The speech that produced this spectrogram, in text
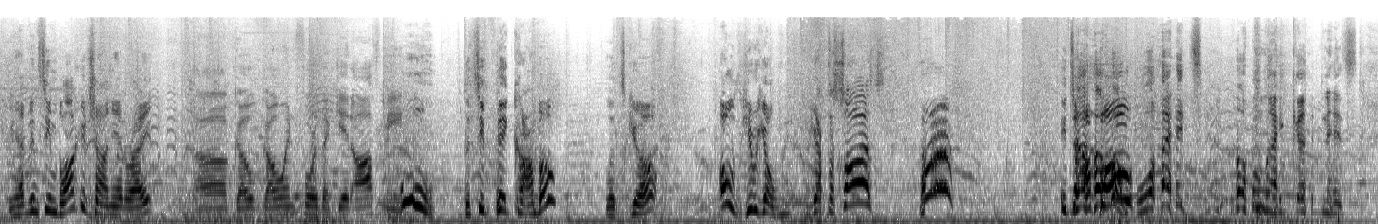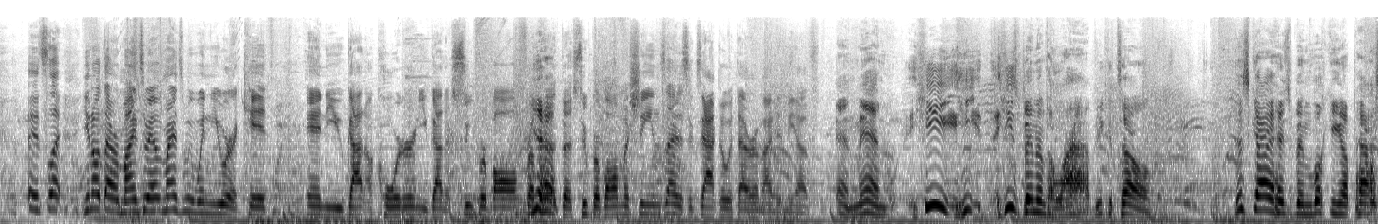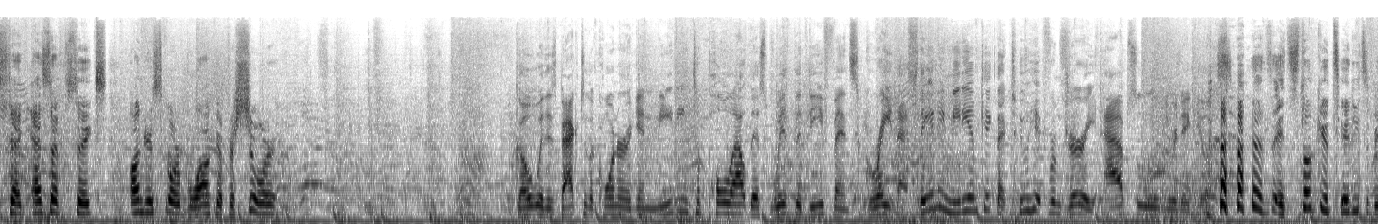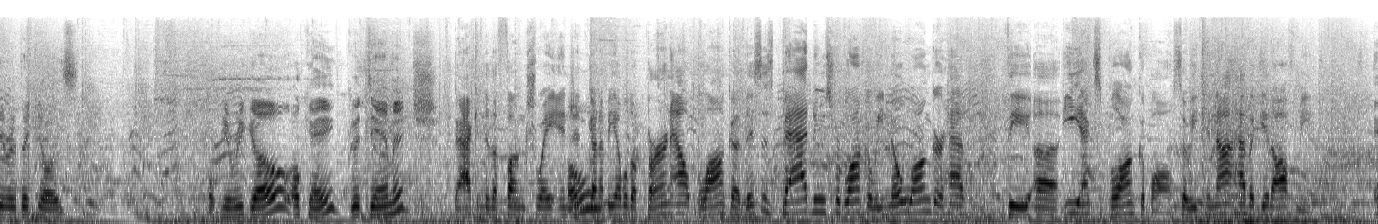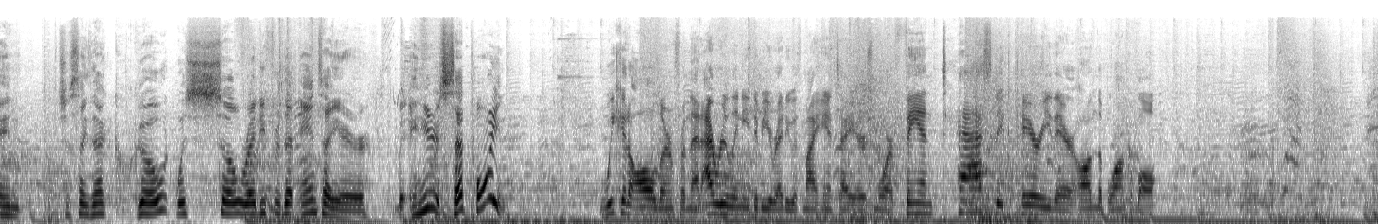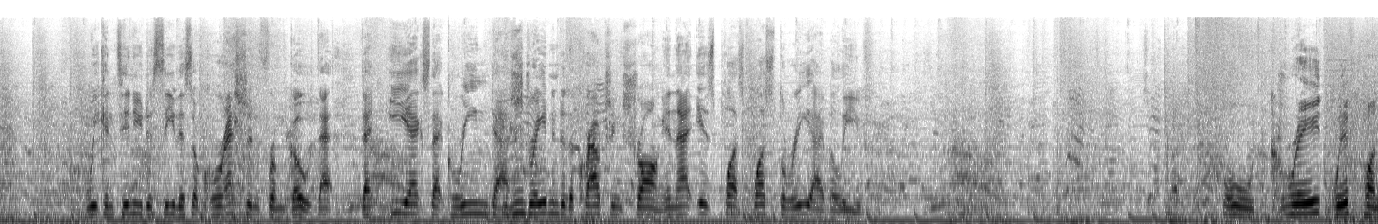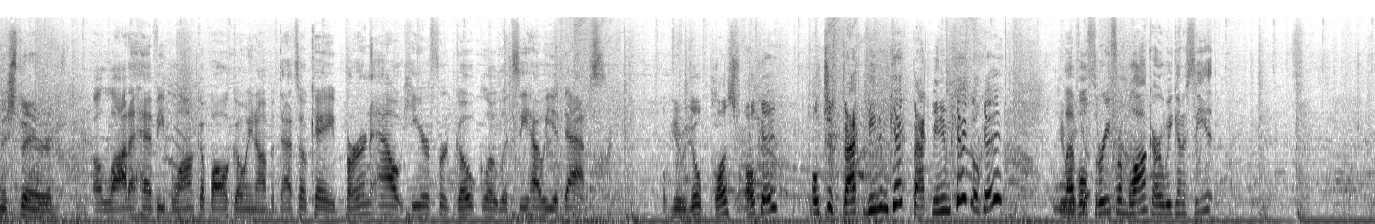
We haven't seen Blankachan yet, right? Oh, go going for the get off me. Ooh, let's see big combo. Let's go. Oh, here we go. We got the sauce. Ah! It's a Oh, oh! what? Oh my goodness. It's like, you know what that reminds me of? It reminds me when you were a kid and you got a quarter and you got a Super Ball from Yeah. the, the Super Ball machines. That is exactly what that reminded me of. And man, he he he's been in the lab. You could tell. This guy has been looking up hashtag SF6 underscore Blanka for sure. Goat with his back to the corner again, needing to pull out this with the defense. Great. That standing medium kick, that two hit from Juri, absolutely ridiculous. it still continues to be ridiculous. Oh, here we go. Okay, good damage. back into the feng shui engine, Oh. going to be able to burn out Blanka. This is bad news for Blanka. We no longer have the uh, EX Blanka ball, so he cannot have a get off me. And just like that, Goat was so ready for that anti-air. But and here's set point. We could all learn from that. I really need to be ready with my anti-airs more. Fantastic parry there on the Blanka ball. We continue to see this aggression from Goat, that that EX, that green dash mm-hmm. straight into the crouching strong, and that is plus plus three, I believe. Oh, great whiff punish there. A lot of heavy Blanka ball going on, but that's okay. Burn out here for Goat Gloat. Let's see how he adapts. Oh, here we go. Plus, okay. Oh, just back medium kick. Back medium kick. Okay. Here Level three from Blanka. Are we going to see it?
